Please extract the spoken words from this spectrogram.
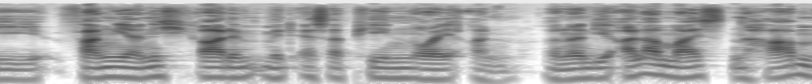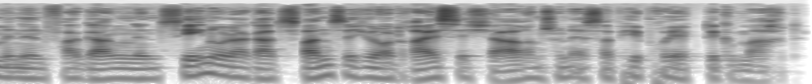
die fangen ja nicht gerade mit SAP neu an, sondern die allermeisten haben in den vergangenen 10 oder gar 20 oder 30 Jahren schon SAP-Projekte gemacht.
